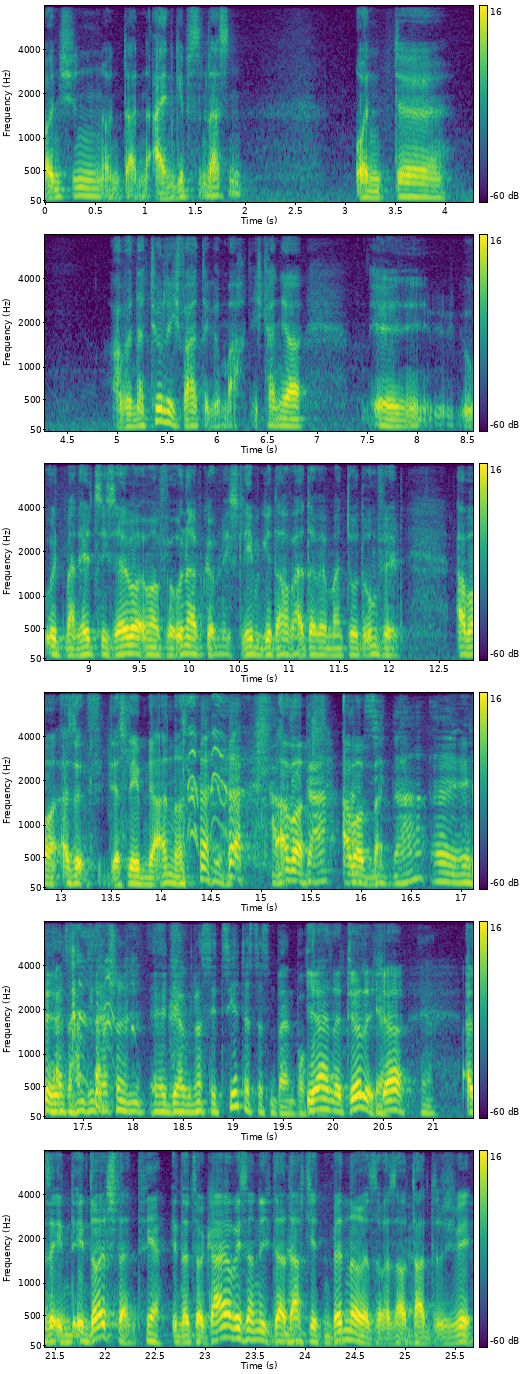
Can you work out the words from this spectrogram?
röntgen und dann eingipsen lassen. Und äh, habe natürlich weitergemacht. Ich kann ja, äh, und man hält sich selber immer für unabkömmlich. Das Leben geht auch weiter, wenn man tot umfällt. Aber also das Leben der anderen. Ja. aber, da, aber haben Sie da, äh, also haben Sie da schon äh, diagnostiziert, dass das ein Beinbruch ist? Ja, natürlich, ja. ja. ja. Also in, in Deutschland. Ja. In der Türkei habe ich es noch nicht. Da ja. dachte ich, ein Bänder oder sowas. Auch tat natürlich weh.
